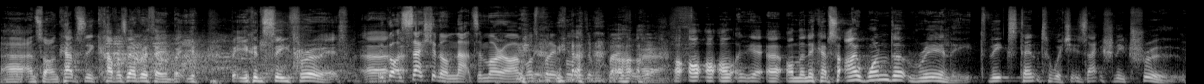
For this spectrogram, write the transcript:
Uh, and so on. Capacity covers everything, but you, but you can see through it. We've got a session on that tomorrow. I must put it forward. was proposal. yeah. on, on, on, yeah, uh, on the niqab. So I wonder really to the extent to which it's actually true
